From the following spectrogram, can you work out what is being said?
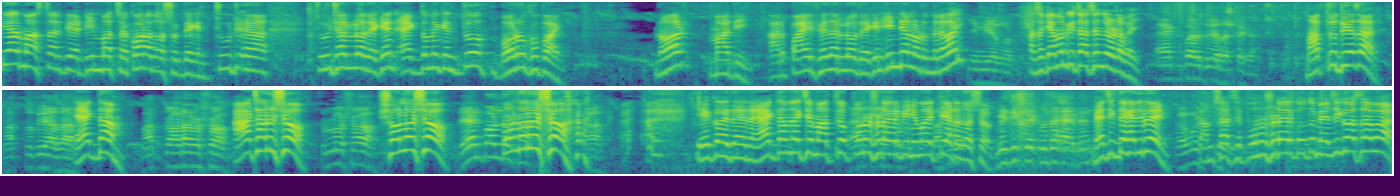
pair master pair ডিম বাচ্চা করা দর্শক দেখেন চুইটারগুলো চুইঠারগুলো দেখেন একদমই কিন্তু বড় খোপায়। নর মাদি। আর পায়ের ফেদারগুলো দেখেন ইন্ডিয়ান লটন দেনা ভাই? আচ্ছা কেমন কি চাচ্ছেন জোড়াটা ভাই? একবারে দুই হাজার টাকা। মাত্র দুই হাজার? একদম। মাত্র আঠারোশো। আঠারোশো? ষোলোশো। পনেরোশো। হ্যাঁ। কে কয় দেয় না? একদম দেখছে মাত্র পনেরোশো টাকার বিনিময়ে পেয়াটা দর্শক। ম্যাজিক দেখা দিবেন। কাম সারছে পনেরোশো টাকার কত ম্যাজিকও আছে আবার?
